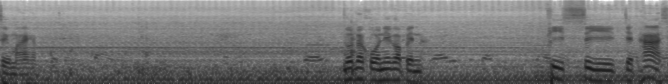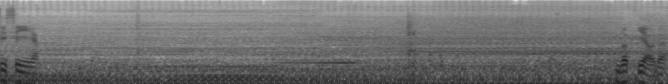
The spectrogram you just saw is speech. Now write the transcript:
ซื้อไม้ครับ รถแมคโครนี่ก็เป็น PC 75 cc ครับรถเกี่ยวด้วย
